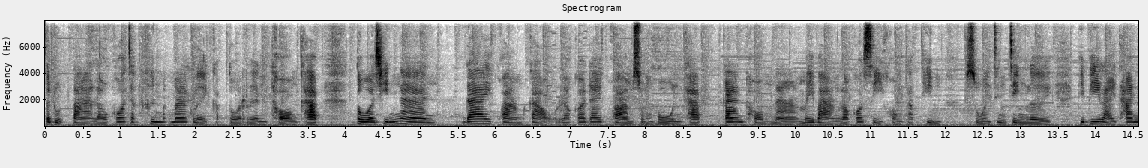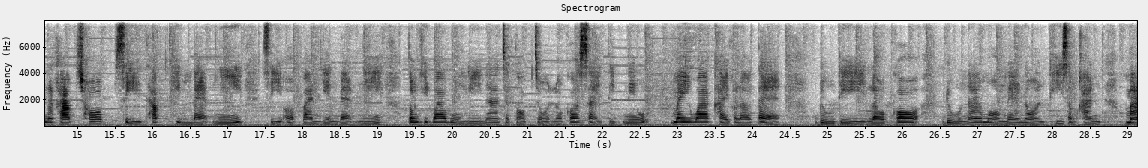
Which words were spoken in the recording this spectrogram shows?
สะดุดตาแล้วก็จะขึ้นมากๆเลยกับตัวเรือนทองครับ ตัวชิ้นงาน ได้ความเก่าแล้วก็ได้ความสมบูรณ์ครับ ก้านทองหนาไม่บางแล้วก็สีของทับทิมสวยจริงๆเลย พี่ๆหลายท่านนะครับ ชอบสีทับทิมแบบนี้ สีออกบานเย็นแบบนี้ ต้นคิดว่าวงนี้น่าจะตอบโจทย์แล้วก็ใส่ติดนิ้ว ไม่ว่าใครก็แล้วแต่ ดูดี แล้วก็ดูน่ามองแน่นอนที่สำคัญมา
